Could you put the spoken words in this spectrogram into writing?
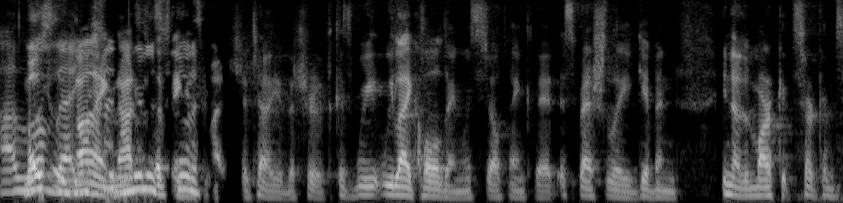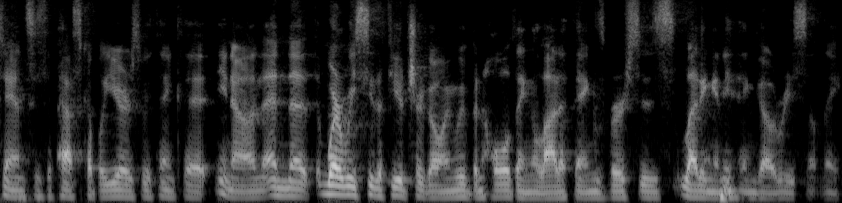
I love Mostly that. buying, not Minnesota. flipping as much, to tell you the truth, because we we like holding. We still think that, especially given you know the market circumstances the past couple years, we think that you know, and, and the where we see the future going, we've been holding a lot of things versus letting anything go recently.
